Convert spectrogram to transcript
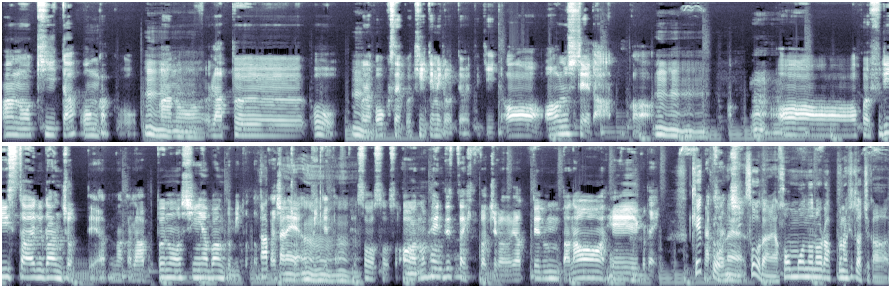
あの聞いた？音楽を、うんうんうんあのラップをうん。なんか奥さんに聞いてみろって言われて聞いて、ああ、R 指定だとか、うんうんうんうんああ、これフリースタイル男女って、あのなんかラップの深夜番組とか昔ちょっと見てたんで、うんうんうんそうそうそう、ああの辺出てた人たちがやってるんだなへえ、ぐらい。うん。結構ね、そうだね。本物のラップの人たちが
